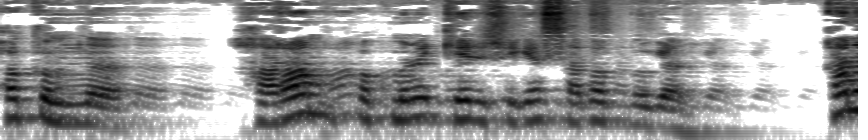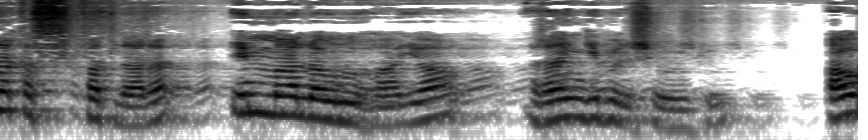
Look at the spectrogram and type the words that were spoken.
hukmni harom hukmini kelishiga sabab bo'lgan. Qanaqa sifatlari imma lavnuha yo rangi bo'lishi mumkin? Av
